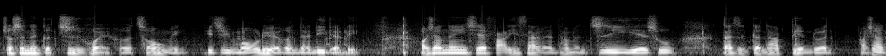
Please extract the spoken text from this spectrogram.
就是那个智慧和聪明以及谋略和能力的灵。好像那一些法利赛人，他们质疑耶稣，但是跟他辩论，好像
